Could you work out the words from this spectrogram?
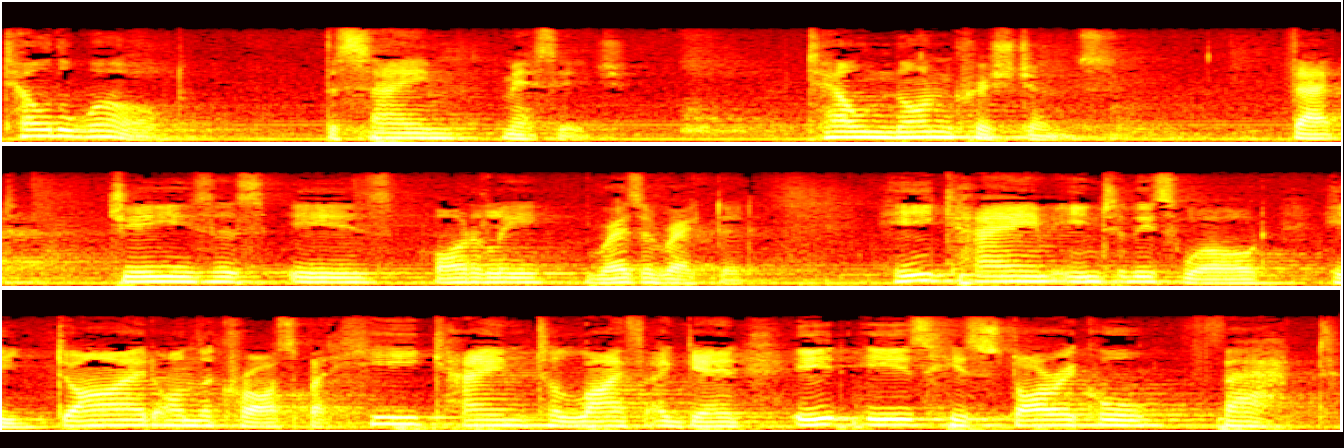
Tell the world the same message. Tell non Christians that Jesus is bodily resurrected. He came into this world. He died on the cross, but he came to life again. It is historical fact.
